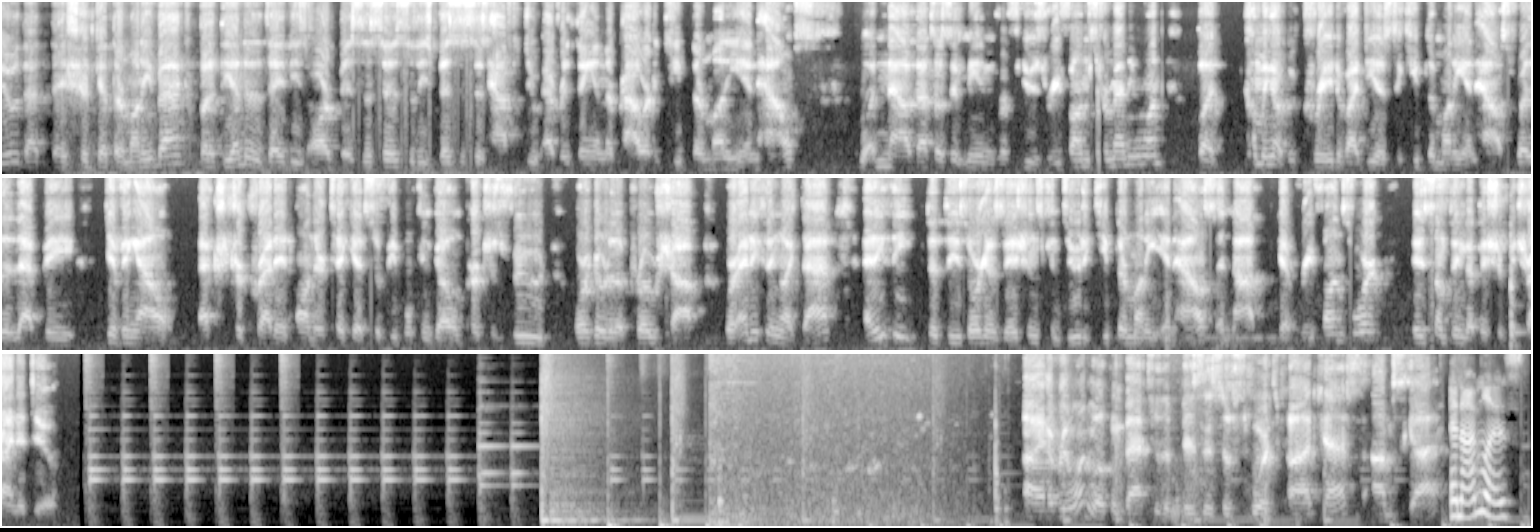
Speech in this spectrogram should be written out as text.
you that they should get their money back, but at the end of the day, these are businesses, so these businesses have to do everything in their power to keep their money in house. Now, that doesn't mean refuse refunds from anyone, but coming up with creative ideas to keep the money in house, whether that be giving out extra credit on their tickets so people can go and purchase food or go to the pro shop or anything like that. Anything that these organizations can do to keep their money in house and not get refunds for it is something that they should be trying to do. Hi, everyone. Welcome back to the Business of Sports podcast. I'm Scott. And I'm Liz.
